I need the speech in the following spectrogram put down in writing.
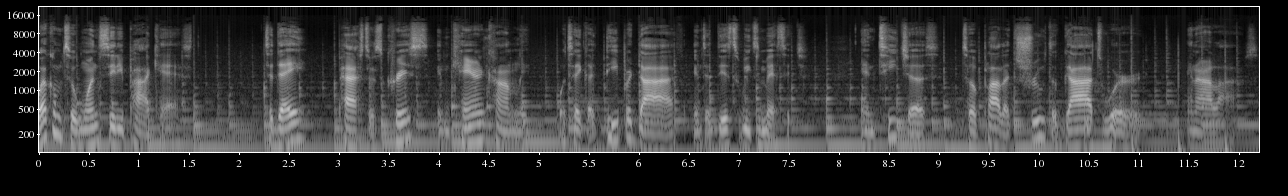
Welcome to One City Podcast. Today, Pastors Chris and Karen Conley will take a deeper dive into this week's message and teach us to apply the truth of God's Word in our lives.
